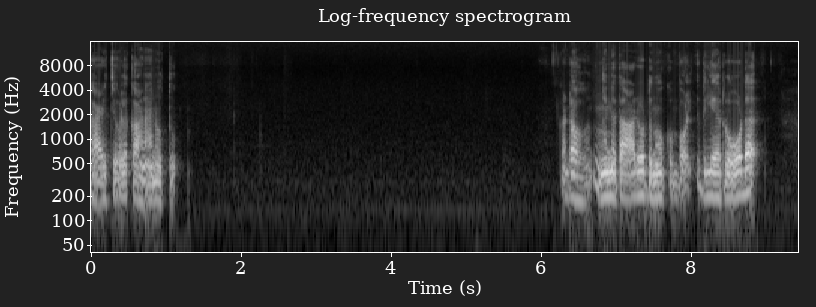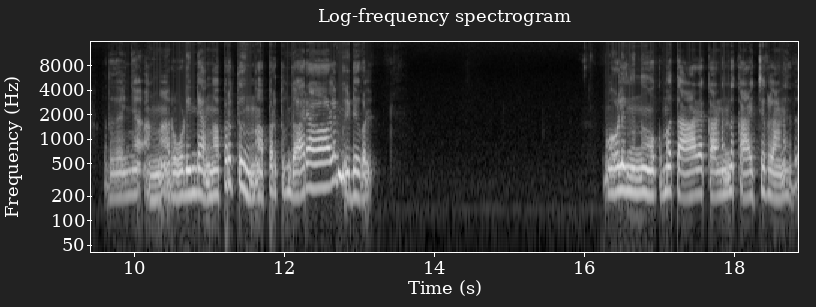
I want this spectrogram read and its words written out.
കാഴ്ചകൾ കാണാനൊത്തു കണ്ടോ? ഇങ്ങനെ താഴോട്ട് നോക്കുമ്പോൾ ഇതിലെ റോഡ് അത് കഴിഞ്ഞ് അങ്ങ് റോഡിന്റെ അങ്ങപ്പുറത്തും ഇങ്ങപ്പുറത്തും ധാരാളം വീടുകൾ. മുകളിൽ നിന്ന് നോക്കുമ്പോൾ താഴെ കാണുന്ന കാഴ്ചകളാണിത്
